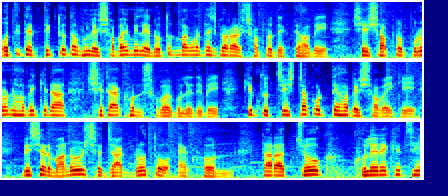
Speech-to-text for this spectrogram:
অতীতের তিক্ততা ভুলে সবাই মিলে নতুন বাংলাদেশ গড়ার স্বপ্ন দেখতে হবে। সেই স্বপ্ন পূরণ হবে কিনা, সেটা এখন সময় বলে দেবে। কিন্তু চেষ্টা করতে হবে সবাইকে। দেশের মানুষ জাগ্রত এখন। তারা চোখ খুলে রেখেছে,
